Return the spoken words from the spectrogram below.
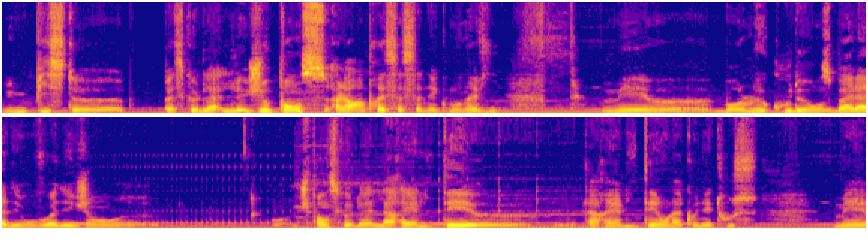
une piste parce que là, je pense. Alors après, ça, ça n'est que mon avis. Mais euh, bon, le coup de on se balade et on voit des gens. euh, je pense que la, réalité, euh, la réalité, on la connaît tous. Mais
